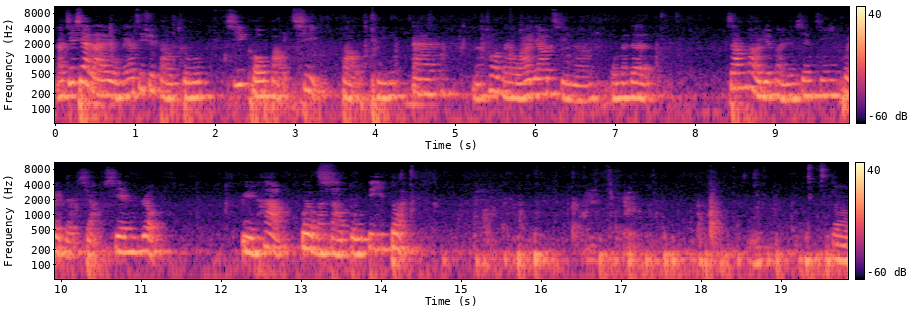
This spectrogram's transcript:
那接下来我们要继续导读，吸口宝气保平安。然后呢，我要邀请呢我们的彰化圆满人生精英会的小鲜肉宇浩为我们导读第一段。那。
